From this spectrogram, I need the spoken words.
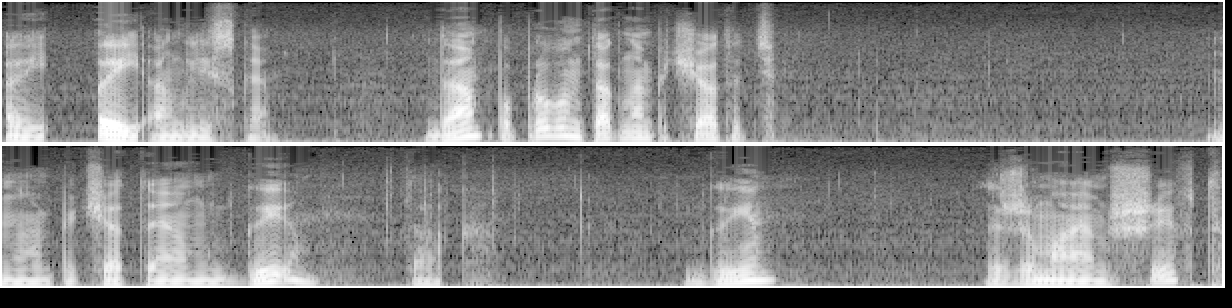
A, A английская. Да, попробуем так нам печатать. Печатаем G. Так. G. Зажимаем Shift.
